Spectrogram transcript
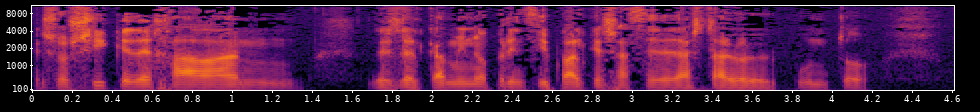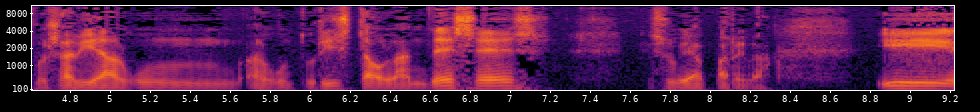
eso sí, que dejaban desde el camino principal que se accede hasta el punto, pues había algún, algún turista holandeses que subía para arriba. Y,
